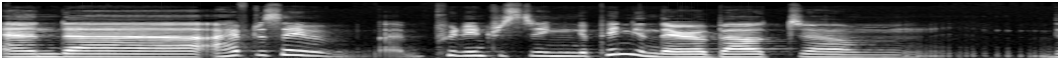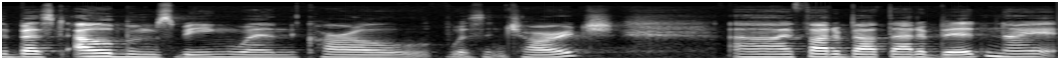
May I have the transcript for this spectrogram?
And uh, I have to say, a pretty interesting opinion there about um, the best albums being when Carl was in charge. Uh, I thought about that a bit, and I,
